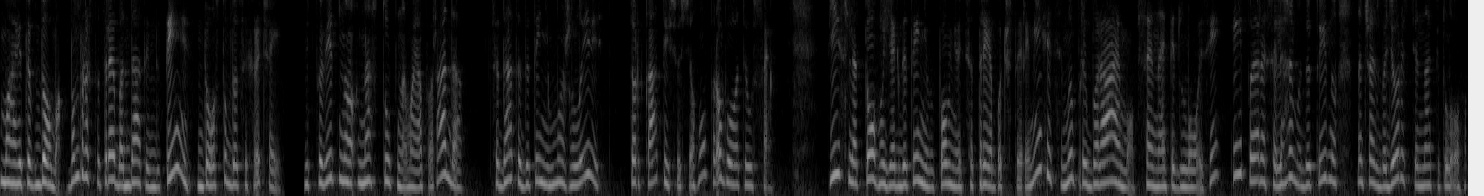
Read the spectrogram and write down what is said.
маєте вдома. Вам просто треба дати дитині доступ до цих речей. Відповідно, наступна моя порада це дати дитині можливість торкатись усього, пробувати усе. Після того, як дитині виповнюється 3 або 4 місяці, ми прибираємо все на підлозі і переселяємо дитину на час бадьорості на підлогу.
